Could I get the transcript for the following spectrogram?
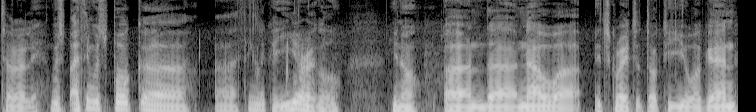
Totally. We, sp- I think we spoke. Uh, uh, I think like a year ago, you know, and uh, now uh, it's great to talk to you again.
